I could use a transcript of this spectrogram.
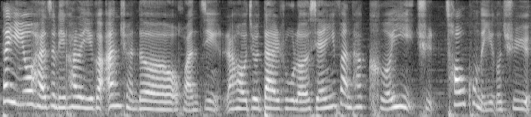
他引诱孩子离开了一个安全的环境，然后就带入了嫌疑犯他可以去操控的一个区域。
